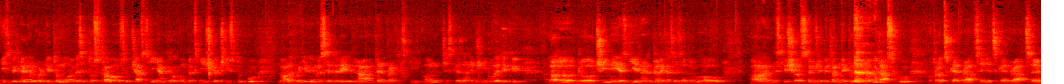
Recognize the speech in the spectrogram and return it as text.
nic bych neměl proti tomu, aby se to stalo součástí nějakého komplexnějšího přístupu, no ale podívejme se tedy na ten praktický výkon české zahraniční politiky. E, do Číny jezdí jedna delegace za druhou a neslyšel jsem, že by tam někdo zadal otázku otrocké práce, dětské práce,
